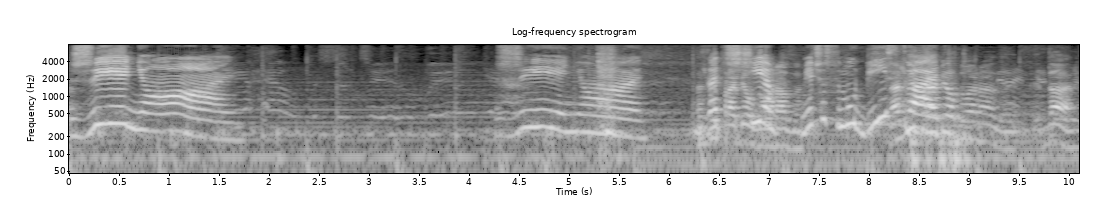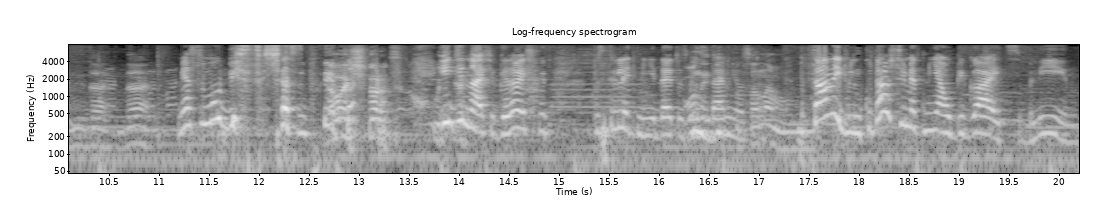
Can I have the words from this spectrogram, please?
Женя! Женя! Два Зачем? меня что, самоубийство? Нажми пробел два раза. Да, да, да. У меня самоубийство сейчас было. Давай еще раз. Иди нафиг, давай хоть пострелять мне не дают из гранатомета. Пацаны, блин, куда вы все время от меня убегаете, блин?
